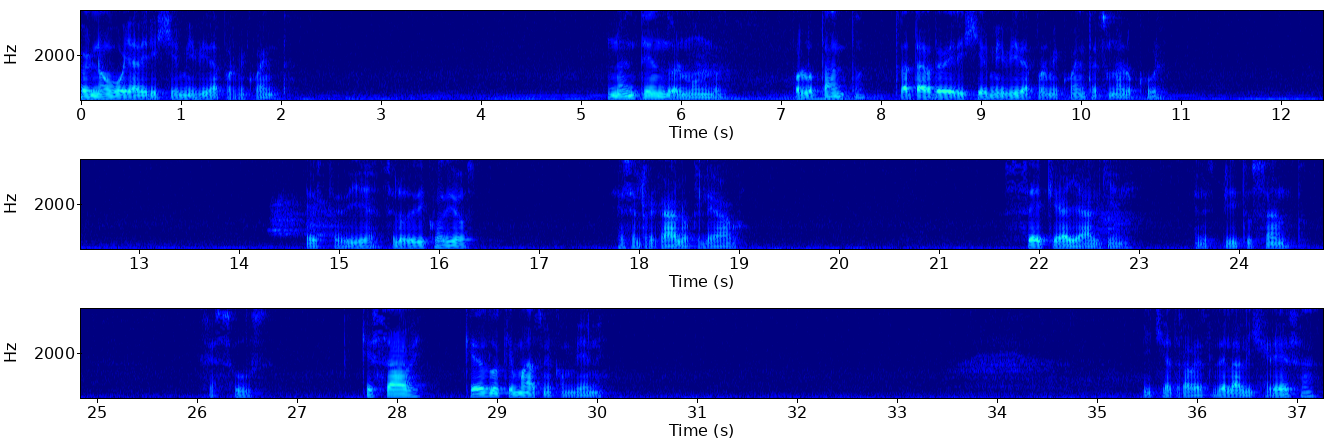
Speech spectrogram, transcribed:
Hoy no voy a dirigir mi vida por mi cuenta. No entiendo el mundo, por lo tanto, tratar de dirigir mi vida por mi cuenta es una locura. Este día se lo dedico a Dios. Es el regalo que le hago. Sé que hay alguien, el Espíritu Santo, Jesús, que sabe ¿Qué es lo que más me conviene? Y que a través de la ligereza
